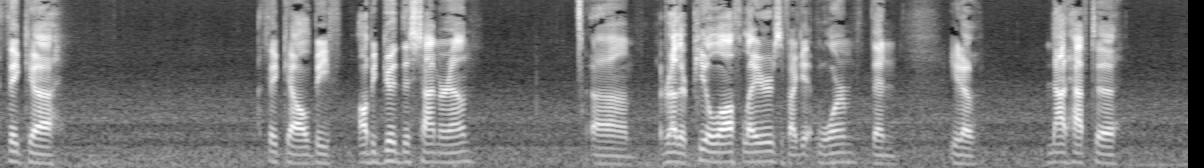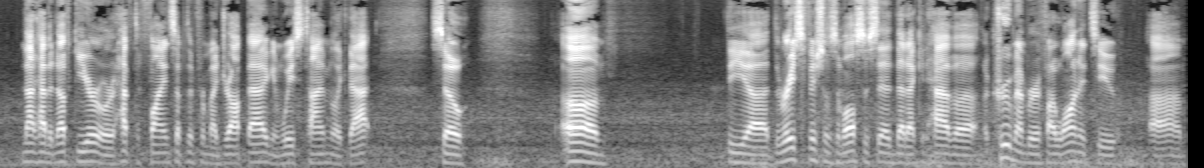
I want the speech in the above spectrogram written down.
I think uh, I think I'll be I'll be good this time around. Um, I'd rather peel off layers if I get warm than, you know, not have to not have enough gear or have to find something for my drop bag and waste time like that. So, um, the uh, the race officials have also said that I could have a, a crew member if I wanted to. Um,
